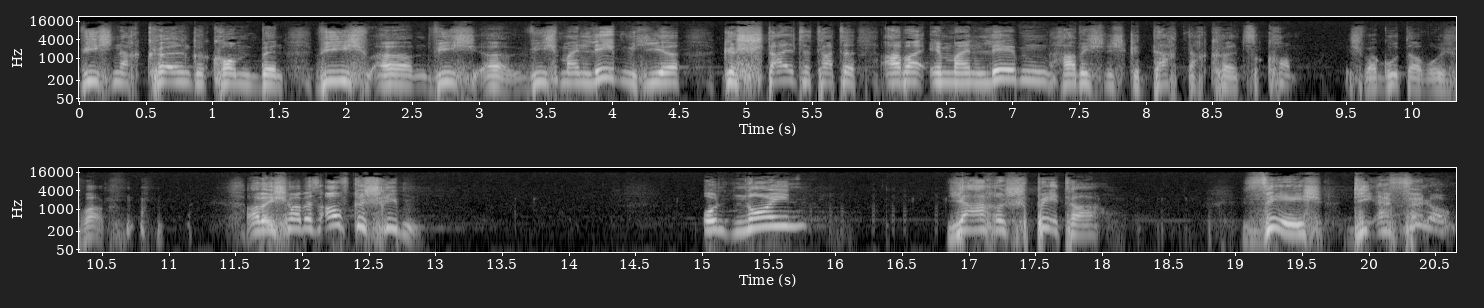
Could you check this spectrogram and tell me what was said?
wie ich nach Köln gekommen bin, wie ich, äh, wie ich, äh, wie ich mein Leben hier gestaltet hatte. Aber in mein Leben habe ich nicht gedacht, nach Köln zu kommen. Ich war gut da, wo ich war. Aber ich habe es aufgeschrieben. Und neun Jahre später sehe ich die Erfüllung.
